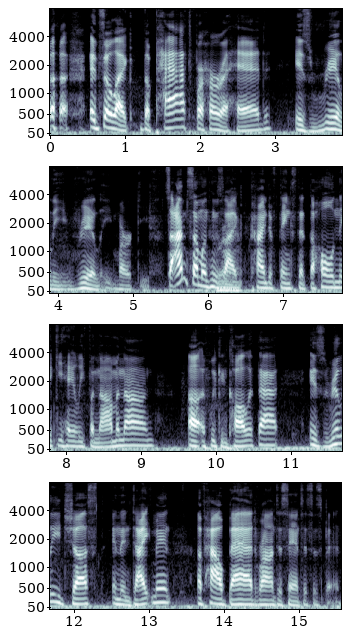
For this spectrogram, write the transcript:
and so, like, the path for her ahead is really, really murky. So, I'm someone who's right. like, kind of thinks that the whole Nikki Haley phenomenon, uh, if we can call it that, is really just an indictment of how bad Ron DeSantis has been,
